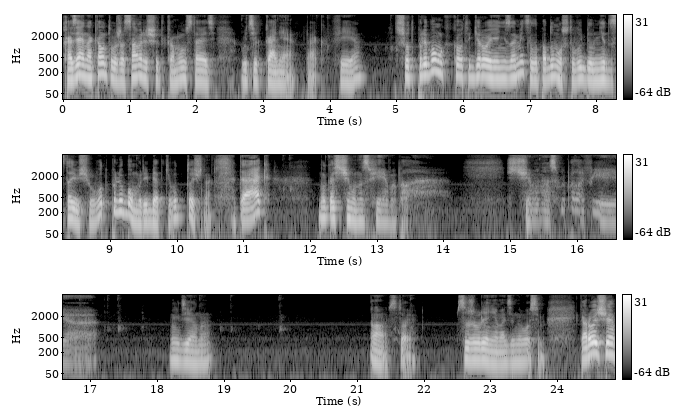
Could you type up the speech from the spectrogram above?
хозяин аккаунта уже сам решит, кому ставить утекание. Так, фея. Что-то по-любому какого-то героя я не заметил и подумал, что выбил недостающего. Вот по-любому, ребятки, вот точно. Так, ну-ка, с чем у нас фея выпала? С чем у нас выпала фея? Ну, где она? А, стой. С оживлением 1.8. Короче,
